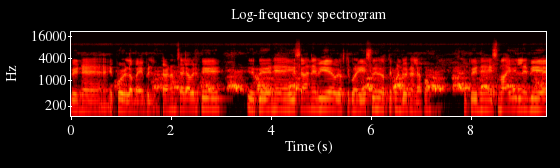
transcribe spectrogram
പിന്നെ ഇപ്പോഴുള്ള ബൈബിൾ. കാരണം വെച്ചാൽ അവർക്ക് പിന്നെ ഈസാ നബിയെ ഉയർത്തിക്കൊണ്ട് യേശുവിനെ ഉയർത്തിക്കൊണ്ടുവരണമല്ലോ അപ്പം പിന്നെ ഇസ്മായിൽ നബിയെ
